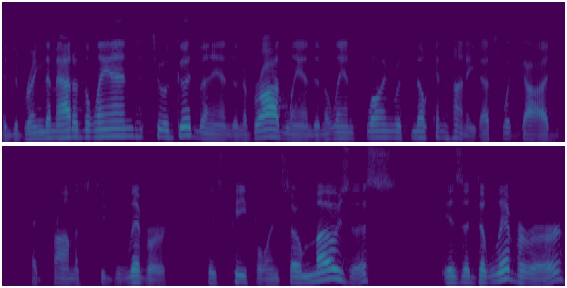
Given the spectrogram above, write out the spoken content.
and to bring them out of the land to a good land, and a broad land, and a land flowing with milk and honey. That's what God had promised to deliver his people. And so Moses is a deliverer,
